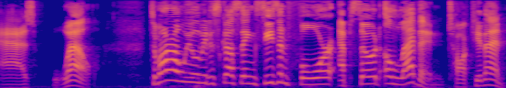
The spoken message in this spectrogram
as well. Tomorrow we will be discussing season 4, episode 11. Talk to you then.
